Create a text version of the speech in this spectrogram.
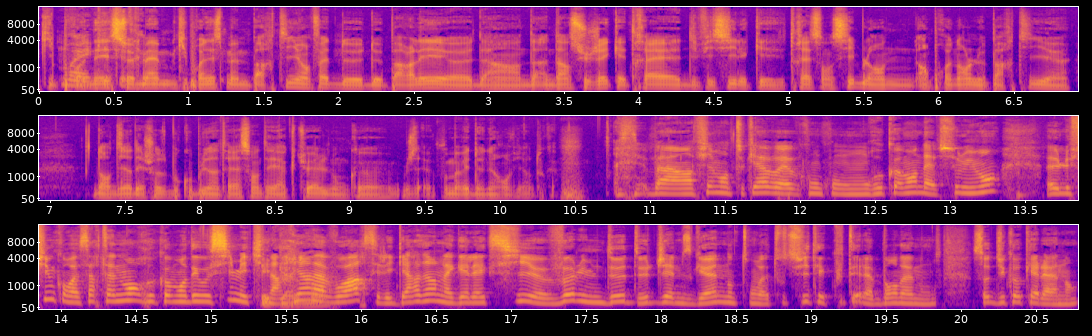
qui Ouais, qui prenait ce très même qui prenait ce même parti en fait de, de parler euh, d'un- sujet qui est très difficile et qui est très sensible en, en prenant le parti euh, d'en dire des choses beaucoup plus intéressantes et actuelles donc euh, vous m'avez donné envie en tout cas Bah, un film en tout cas ouais, qu'on recommande absolument. Euh, le film qu'on va certainement recommander aussi, mais qui n'a rien à voir, c'est Les Gardiens de la Galaxie euh, volume 2 de James Gunn, dont on va tout de suite écouter la bande-annonce. Saute du coq à l'âne. hein.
